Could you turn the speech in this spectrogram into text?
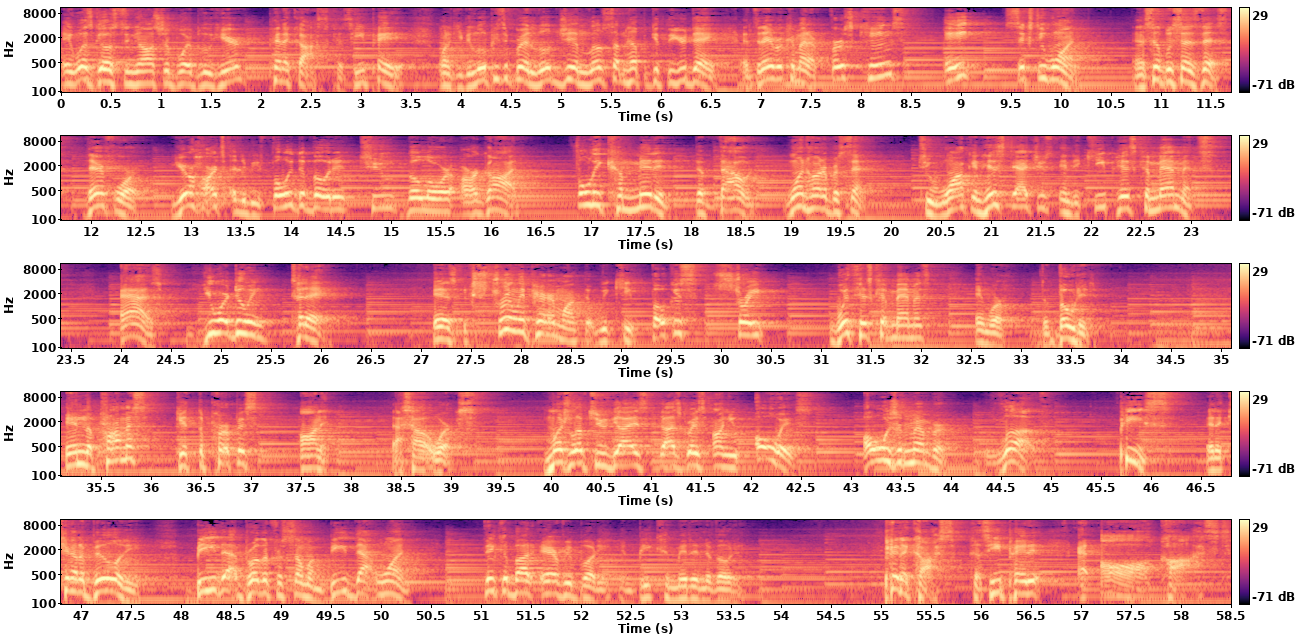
Hey, what's ghosting, y'all? It's your boy Blue here. Pentecost, because he paid it. Want to give you a little piece of bread, a little gym, a little something to help you get through your day. And today we're coming out of 1 Kings 8 61. And it simply says this Therefore, your hearts are to be fully devoted to the Lord our God, fully committed, devout, 100%, to walk in his statutes and to keep his commandments, as you are doing today. It is extremely paramount that we keep focused straight with His commandments and we're devoted. In the promise, get the purpose on it. That's how it works. Much love to you guys. God's grace on you always. Always remember love, peace, and accountability. Be that brother for someone, be that one. Think about everybody and be committed and devoted. Pentecost, because He paid it at all cost.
